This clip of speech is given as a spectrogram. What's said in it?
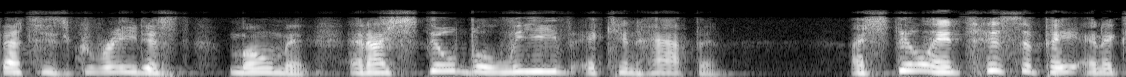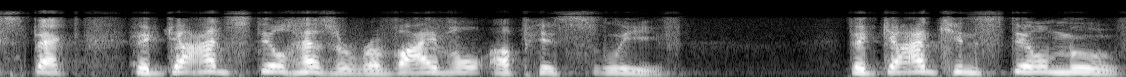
That's his greatest moment. And I still believe it can happen. I still anticipate and expect that God still has a revival up his sleeve, that God can still move,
